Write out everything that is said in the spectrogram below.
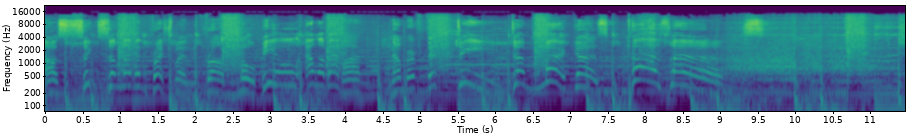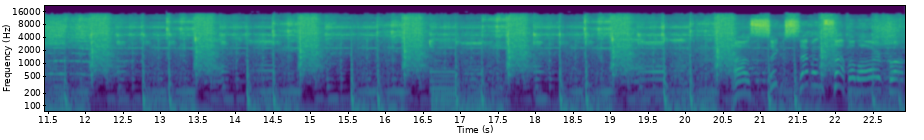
A 6'11 freshman from Mobile, Alabama, number 15, DeMarcus Cousins. A 6'7 sophomore from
